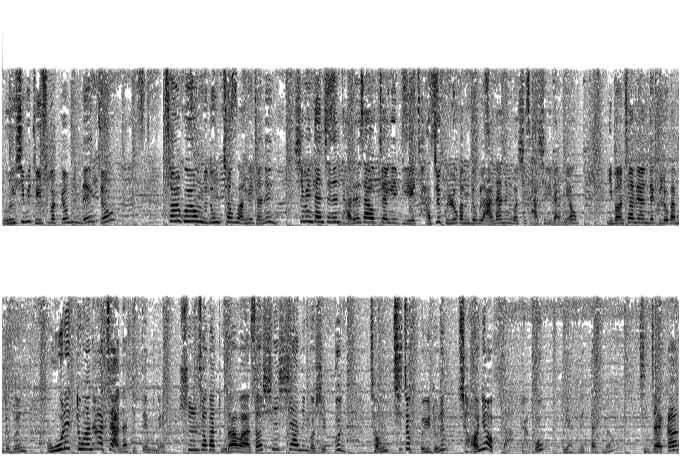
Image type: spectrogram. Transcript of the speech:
의심이 들 수밖에 없는데, 그죠? 서울고용노동청 관계자는 시민단체는 다른 사업장에 비해 자주 근로감독을 안 하는 것이 사실이라며 이번 참여연대 근로감독은 오랫동안 하지 않았기 때문에 순서가 돌아와서 실시하는 것일 뿐 정치적 의도는 전혀 없다라고 이야기를 했다고요. 진짜일까?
